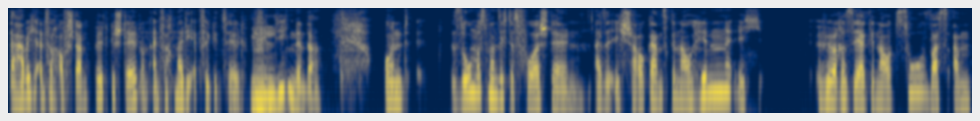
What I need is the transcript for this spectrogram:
da habe ich einfach auf Standbild gestellt und einfach mal die Äpfel gezählt. Wie mhm. viel liegen denn da? Und so muss man sich das vorstellen. Also ich schaue ganz genau hin, ich höre sehr genau zu, was am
